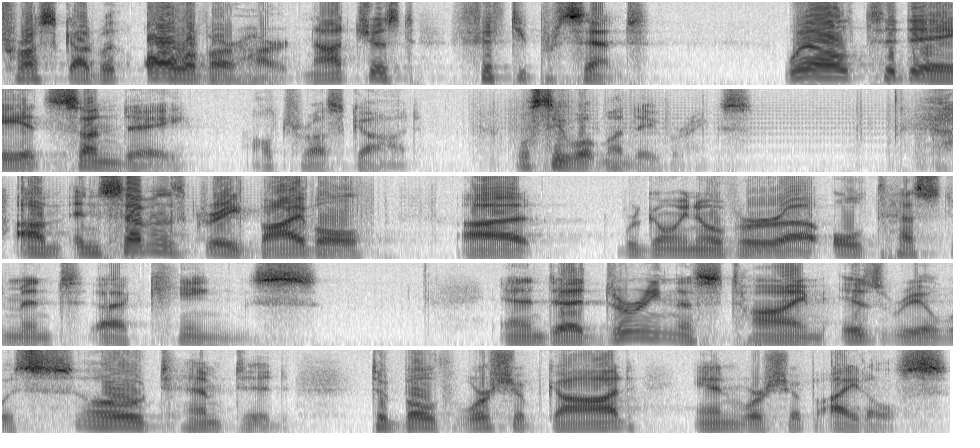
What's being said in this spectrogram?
trust God with all of our heart, not just 50%. Well, today it's Sunday. I'll trust God. We'll see what Monday brings. Um, in seventh grade Bible, uh, we're going over uh, Old Testament uh, kings. And uh, during this time, Israel was so tempted to both worship God and worship idols.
